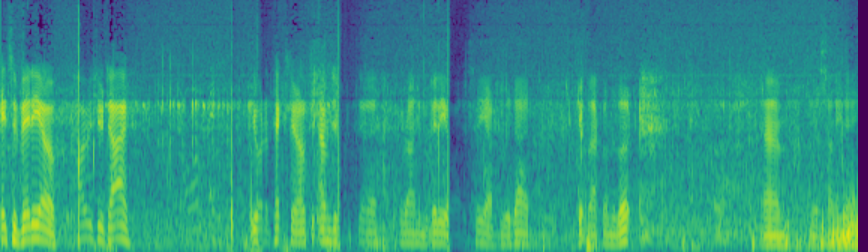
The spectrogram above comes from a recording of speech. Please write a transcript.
It's a video. How was your day? You want a picture? I'll t I'm just doing a random video at sea after the day. Get back on the boat. Um, a sunny day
